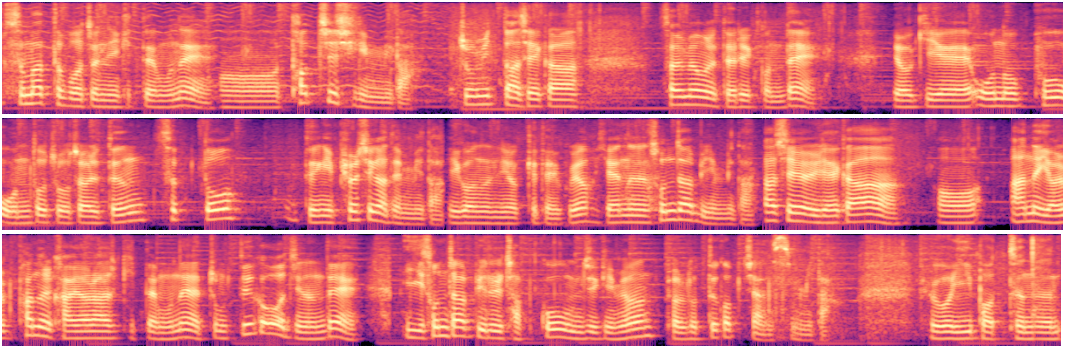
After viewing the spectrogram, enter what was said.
스마트 버전이기 때문에 어, 터치식입니다. 좀 이따 제가 설명을 드릴 건데 여기에 on off, 온도 조절 등 습도 등이 표시가 됩니다. 이거는 이렇게 되고요. 얘는 손잡이입니다. 사실 얘가 어, 안에 열판을 가열하기 때문에 좀 뜨거워지는데 이 손잡이를 잡고 움직이면 별로 뜨겁지 않습니다. 그리고 이 버튼은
